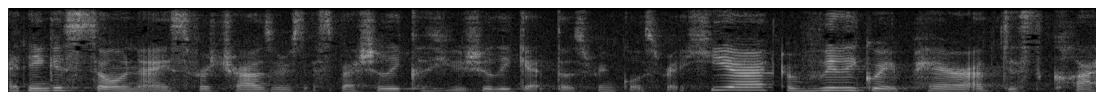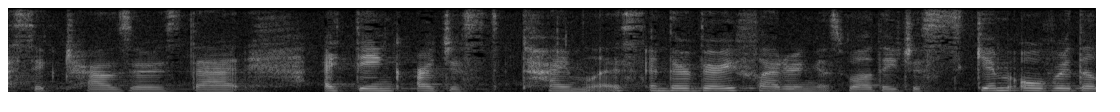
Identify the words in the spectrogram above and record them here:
I think is so nice for trousers, especially because you usually get those wrinkles right here. A really great pair of just classic trousers that I think are just timeless. And they're very flattering as well. They just skim over the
